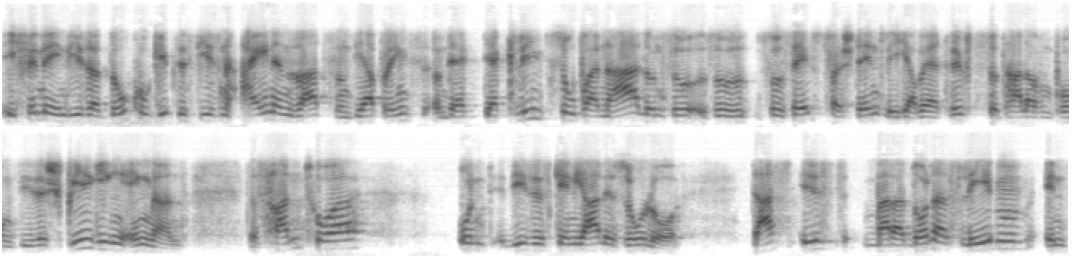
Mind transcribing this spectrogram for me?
ich finde, in dieser Doku gibt es diesen einen Satz und der bringt, und der, der klingt so banal und so, so, so selbstverständlich, aber er trifft es total auf den Punkt. Dieses Spiel gegen England, das Handtor und dieses geniale Solo das ist Maradonas Leben in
